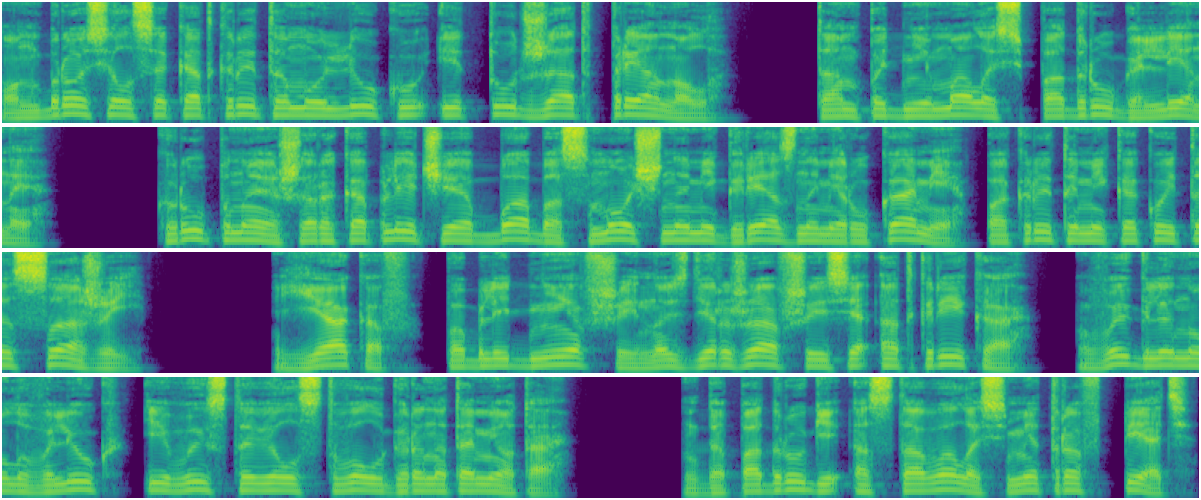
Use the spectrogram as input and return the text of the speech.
Он бросился к открытому люку и тут же отпрянул. Там поднималась подруга Лены. Крупная широкоплечья баба с мощными грязными руками, покрытыми какой-то сажей. Яков, побледневший, но сдержавшийся от крика, выглянул в люк и выставил ствол гранатомета. До подруги оставалось метров пять,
